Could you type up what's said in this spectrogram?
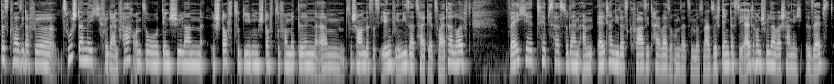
bist quasi dafür zuständig, für dein Fach und so den Schülern Stoff zu geben, Stoff zu vermitteln, ähm, zu schauen, dass es irgendwie in dieser Zeit jetzt weiterläuft. Welche Tipps hast du denn an Eltern, die das quasi teilweise umsetzen müssen? Also ich denke, dass die älteren Schüler wahrscheinlich selbst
